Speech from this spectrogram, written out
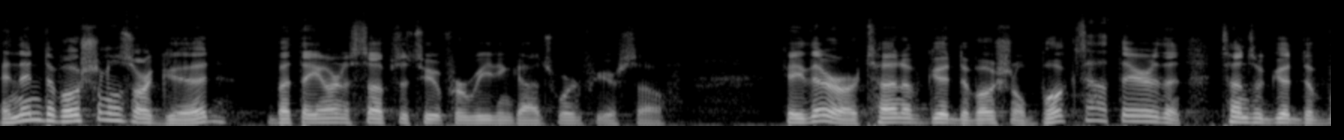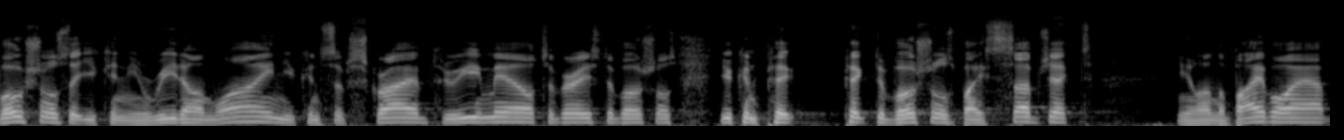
And then devotionals are good, but they aren't a substitute for reading God's Word for yourself. Okay, there are a ton of good devotional books out there, that tons of good devotionals that you can you read online. You can subscribe through email to various devotionals. You can pick pick devotionals by subject you know, on the Bible app.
